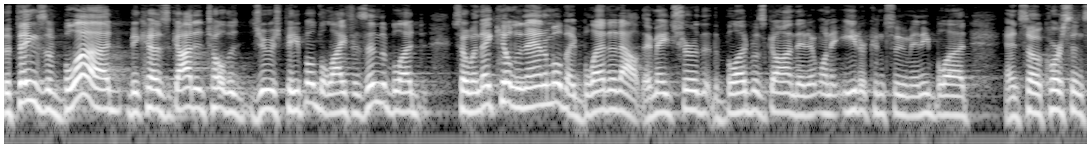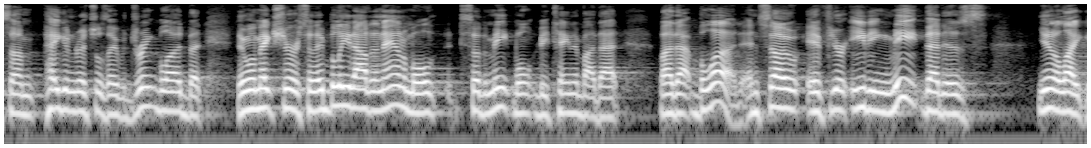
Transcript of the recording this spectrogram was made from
The things of blood, because God had told the Jewish people the life is in the blood. So when they killed an animal, they bled it out. They made sure that the blood was gone. They didn't want to eat or consume any blood. And so, of course, in some pagan rituals, they would drink blood, but they to make sure. So they bleed out an animal so the meat won't be tainted by that, by that blood. And so if you're eating meat that is you know, like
